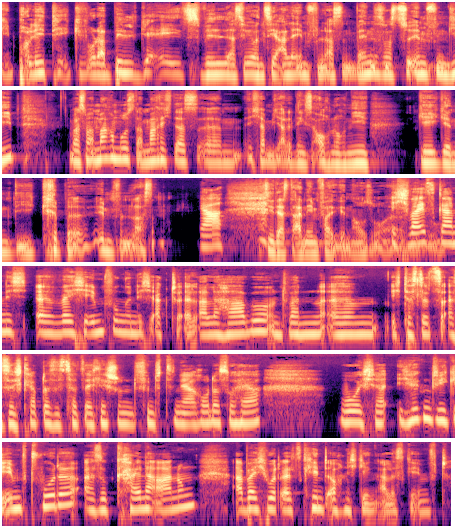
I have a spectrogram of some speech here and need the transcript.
die Politik oder Bill Gates will, dass wir uns hier alle impfen lassen. Wenn es was zu impfen gibt, was man machen muss, dann mache ich das. Ähm, ich habe mich allerdings auch noch nie gegen die Grippe impfen lassen. Ja. Sie das da in dem Fall genauso. Ich weiß gar nicht, äh, welche Impfungen ich aktuell alle habe und wann ähm, ich das letzte, also ich glaube, das ist tatsächlich schon 15 Jahre oder so her, wo ich ja irgendwie geimpft wurde. Also keine Ahnung. Aber ich wurde als Kind auch nicht gegen alles geimpft.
